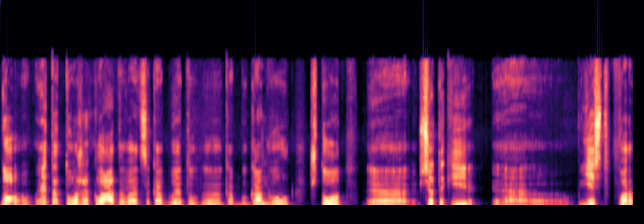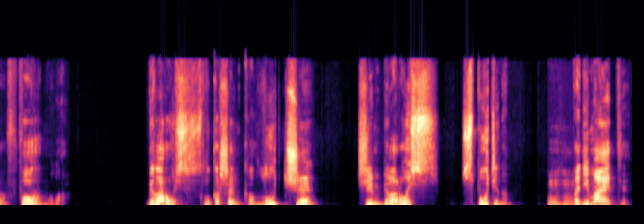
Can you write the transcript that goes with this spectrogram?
Но это тоже вкладывается как бы эту как бы канву, что э, все-таки э, есть фор формула Беларусь с Лукашенко лучше, чем Беларусь с Путиным. Угу. Понимаете?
